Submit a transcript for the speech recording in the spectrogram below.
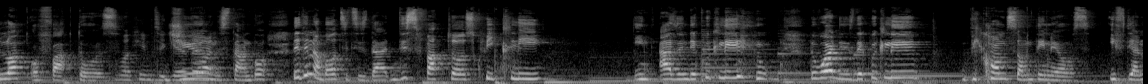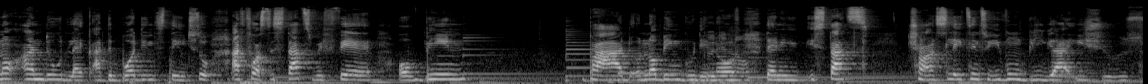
lot of factors Working together. do you understand but the thing about it is that these factors quickly in as in they quickly the word is they quickly become something else if they are not handled like at the budding stage so at first it starts with fear of being bad or not being good, Good enough. enough. then it, it starts translating to even bigger issues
